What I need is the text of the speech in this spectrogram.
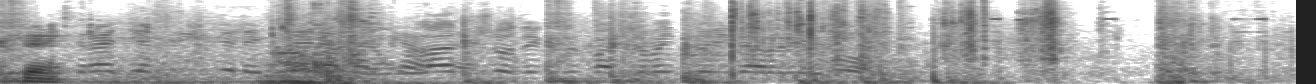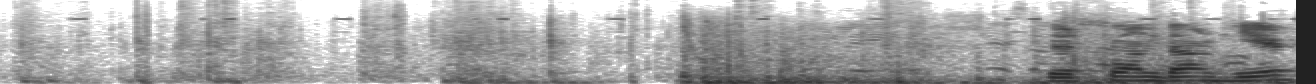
Ok. There's one down here.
